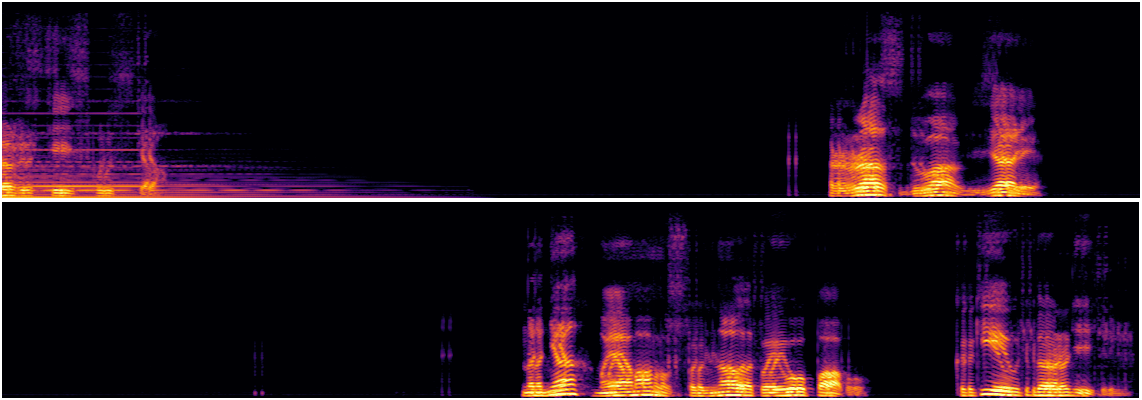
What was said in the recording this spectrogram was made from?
Тяжестей спустя. Раз, два, взяли. На днях моя мама вспоминала твоего папу. Какие у тебя родители?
